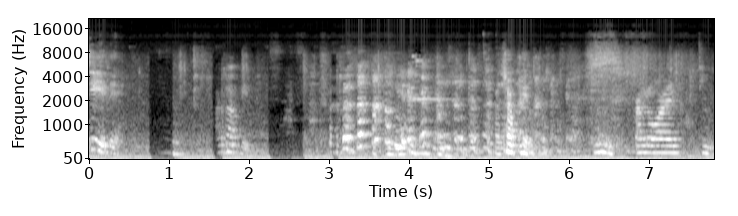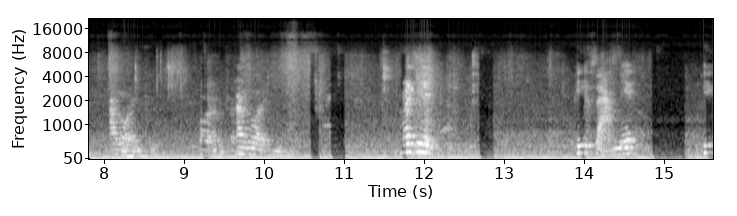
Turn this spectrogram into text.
ซี่เด็ำเขาชอบเผ็ดชอบเผ็ดอืมอร่อยอืมอร่อยอร่อยมาเผ็ดพริกสามเม็ดพริก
